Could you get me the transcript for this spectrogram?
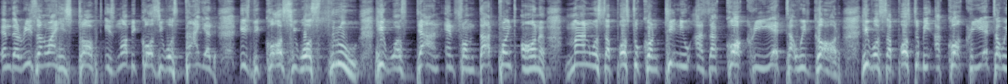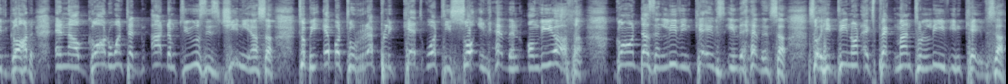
And the reason reason why he stopped is not because he was tired, it's because he was through. He was done. And from that point on, man was supposed to continue as a co creator with God. He was supposed to be a co creator with God. And now God wanted Adam to use his genius uh, to be able to replicate what he saw in heaven on the earth. God doesn't live in caves in the heavens, uh, so he did not expect man to live in caves. Uh,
